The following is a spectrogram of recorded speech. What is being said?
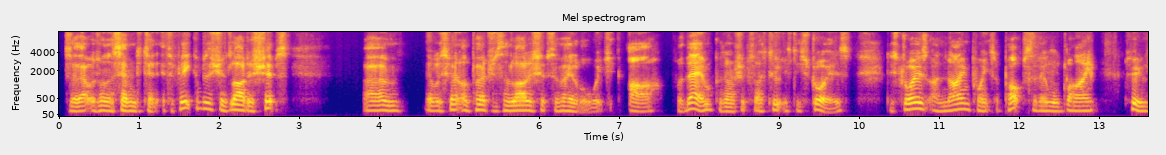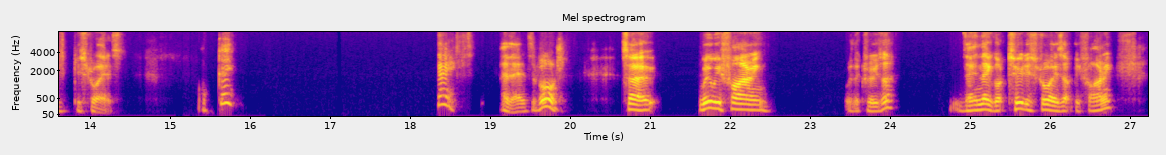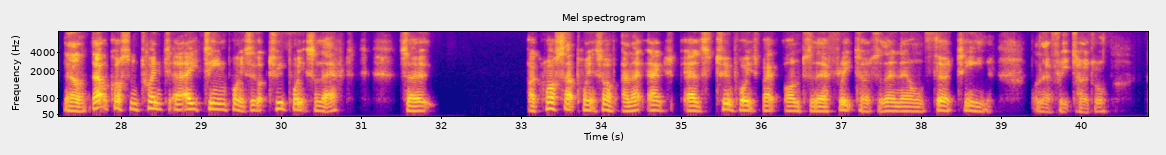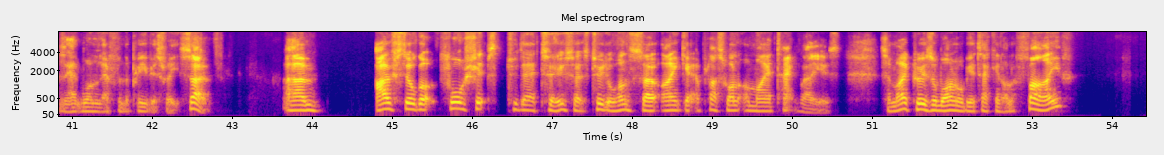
So that was on a seven to ten. If the fleet composition is largest ships, um, that was spent on purchasing the largest ships available, which are for them, because on ship size two is destroyers. Destroyers are nine points a pop, so they will buy two destroyers. Okay. Okay, and there's the board. So we'll be firing with a cruiser. Then they've got two destroyers up be firing. Now that will cost them 20, uh, 18 points. They've got two points left. So I cross that points off and that adds two points back onto their fleet total. So they're now on 13 on their fleet total because they had one left from the previous fleet. So um, I've still got four ships to their two, so it's two to one. So I get a plus one on my attack values. So my cruiser one will be attacking on a five,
